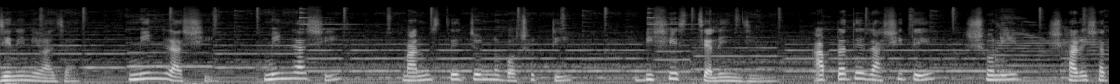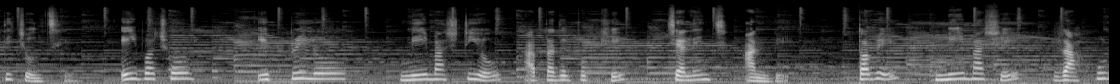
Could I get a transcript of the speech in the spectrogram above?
জেনে নেওয়া যাক। মীন রাশি। মীন রাশি মানুষদের জন্য বছরটি বিশেষ চ্যালেঞ্জিং আপনাদের রাশিতে শনির সাড়ে সাথে চলছে। এই বছর এপ্রিল ও মে মাসটিও আপনাদের পক্ষে চ্যালেঞ্জ আনবে। তবে মে মাসে রাহুর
